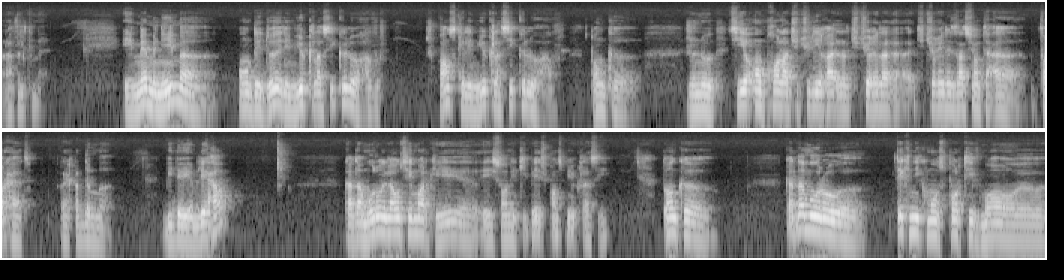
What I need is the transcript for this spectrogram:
راه في الكمال et même Nîmes en D2 elle est mieux classée que le Havre je pense qu'elle est mieux classée que le Havre donc euh, je ne si on prend la titularisation تاع فرحات راه يقدم بدايه مليحه Kadamuro il a aussi marqué et son équipe est je pense mieux classée donc, euh, Kadamuro, euh, techniquement, sportivement, euh,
